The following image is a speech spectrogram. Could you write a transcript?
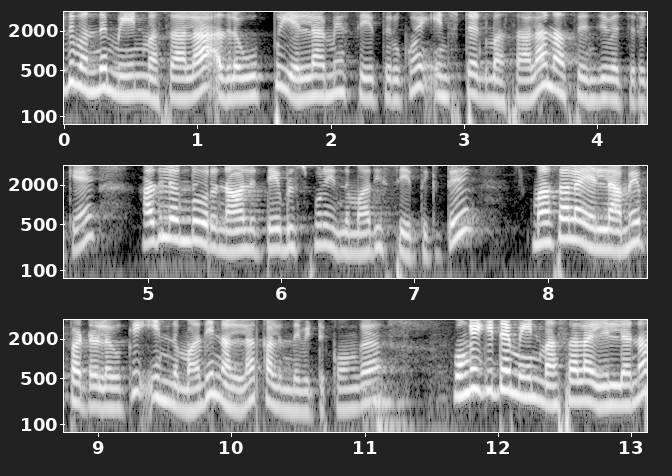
இது வந்து மெயின் மசாலா அதில் உப்பு எல்லாமே சேர்த்துருக்கோம். இன்ஸ்டன்ட் மசாலா நான் செஞ்சு வச்சுருக்கேன். அதுலேருந்து ஒரு நாலு டேபிள் ஸ்பூன் இந்த மாதிரி சேர்த்துக்கிட்டு மசாலா எல்லாமே படுற அளவுக்கு இந்த மாதிரி நல்லா கலந்து விட்டுக்கோங்க. உங்ககிட்ட மீன் மசாலா இல்லைன்னா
